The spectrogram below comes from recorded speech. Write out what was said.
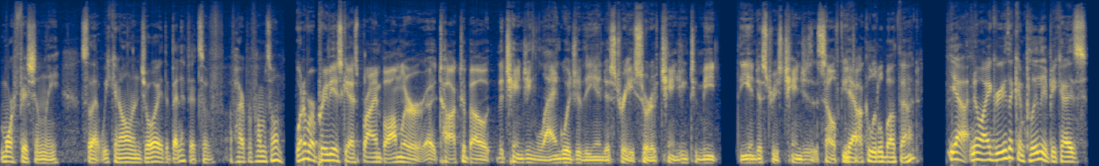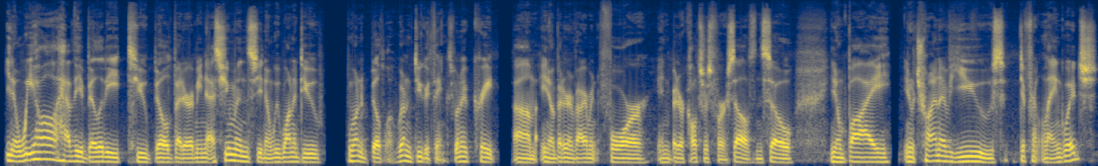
more efficiently, so that we can all enjoy the benefits of, of high performance home. One of our previous guests, Bryan Baeumler, uh, talked about the changing language of the industry, sort of changing to meet the industry's changes itself. Can you Yeah. talk a little about that? Yeah, no, I agree with it completely because you know we all have the ability to build better. I mean, as humans, you know, we want to do, we want to build well, we want to do good things. We want to create, um, you know, better environment for and better cultures for ourselves. And so, you know, by you know trying to use different language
